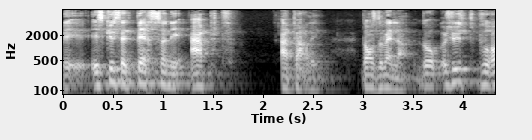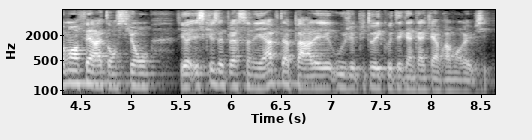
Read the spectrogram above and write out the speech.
Mais est-ce que cette personne est apte à parler? Dans ce domaine-là. Donc, juste, faut vraiment faire attention. Est-ce que cette personne est apte à parler ou j'ai plutôt écouté quelqu'un qui a vraiment réussi?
